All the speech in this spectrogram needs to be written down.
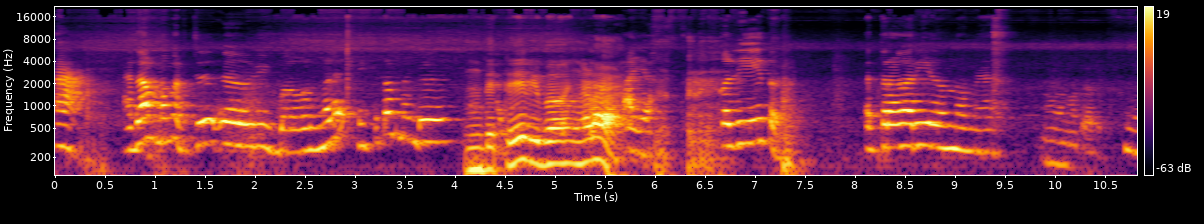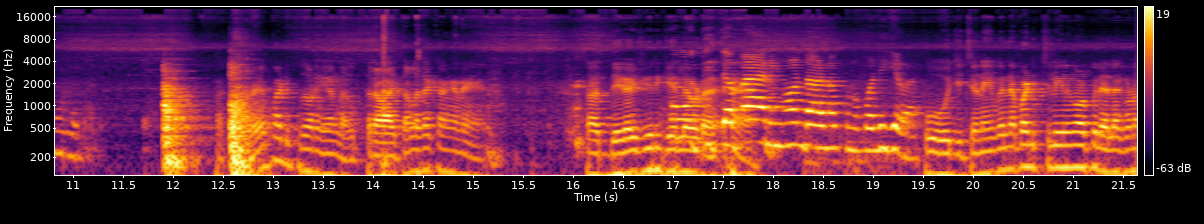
ആ. എന്നിട്ട് വിഭവങ്ങളാ എത്ര കറി മക്കളെ പഠിപ്പ് തുടങ്ങിയണ്ട ഉത്തരവാദിത്തമുള്ള ചക്ക അങ്ങനെ. സദ്യ കഴിച്ചിരിക്കല്ലോ അവിടെ? പൂജിച്ചണെങ്കിൽ പിന്നെ പഠിച്ചില്ലെങ്കിലും കുഴപ്പമില്ല അല്ലേ ഗുണ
